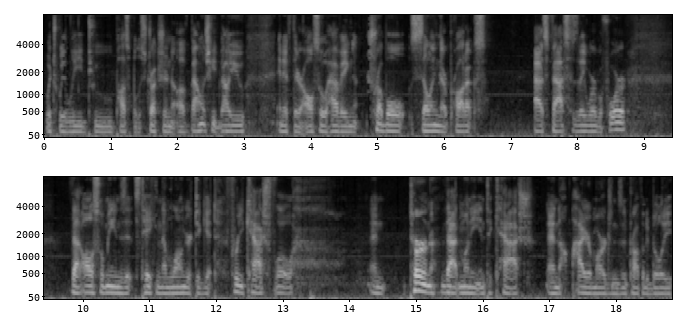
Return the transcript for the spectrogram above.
which will lead to possible destruction of balance sheet value. And if they're also having trouble selling their products as fast as they were before, that also means it's taking them longer to get free cash flow and turn that money into cash and higher margins and profitability,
